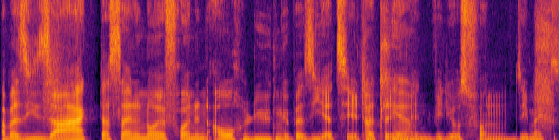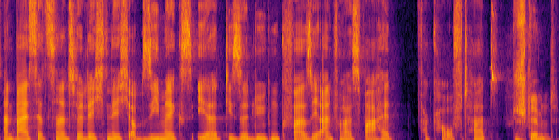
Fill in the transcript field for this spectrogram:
aber sie sagt, dass seine neue Freundin auch Lügen über sie erzählt hatte okay. in, in, Videos von Simex. Man weiß jetzt natürlich nicht, ob Simex ihr diese Lügen quasi einfach als Wahrheit verkauft hat. Bestimmt.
